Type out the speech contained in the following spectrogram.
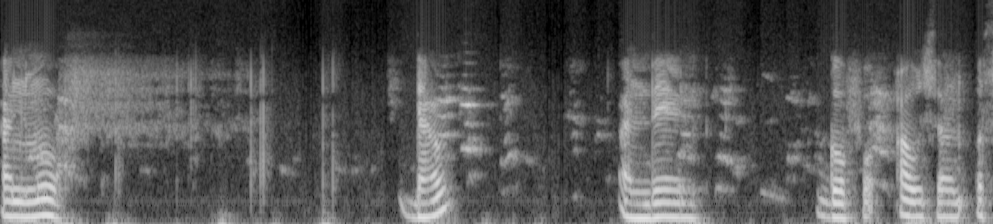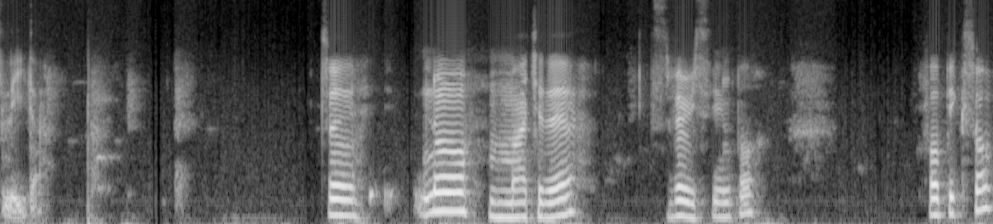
and move down and then go for awesome oscillator. So no much there. It's very simple. 4 pixel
